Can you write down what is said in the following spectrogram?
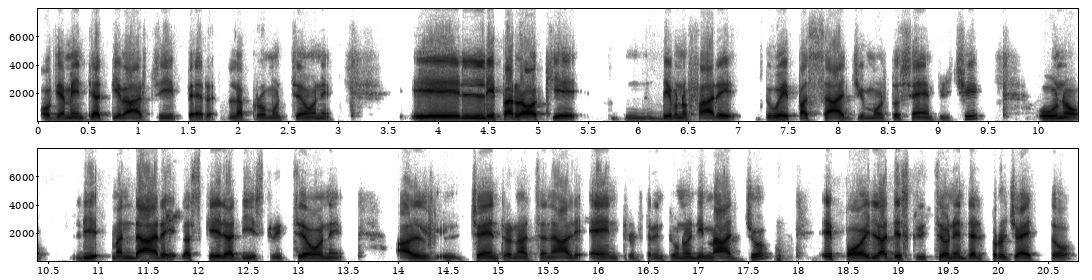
ovviamente attivarsi per la promozione. E le parrocchie devono fare due passaggi molto semplici. Uno, di mandare la scheda di iscrizione al centro nazionale entro il 31 di maggio e poi la descrizione del progetto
